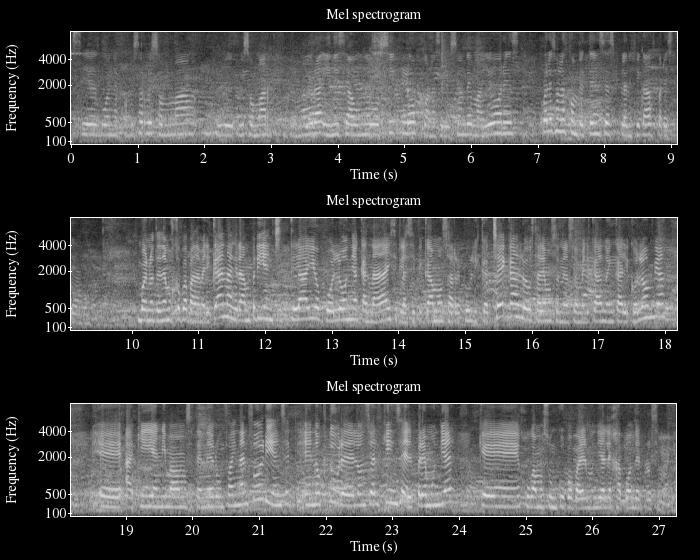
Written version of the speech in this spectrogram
Así es, bueno, el profesor Luis Omar, Luis Omar de Moura inicia un nuevo ciclo con la selección de mayores. ¿Cuáles son las competencias planificadas para este año? Bueno, tenemos Copa Panamericana, Gran Prix en Chiclayo, Polonia, Canadá y si clasificamos a República Checa. Luego estaremos en el Sudamericano en Cali, Colombia. Eh, aquí en Lima vamos a tener un Final Four y en, en octubre del 11 al 15 el premundial que jugamos un cupo para el Mundial de Japón del próximo año.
